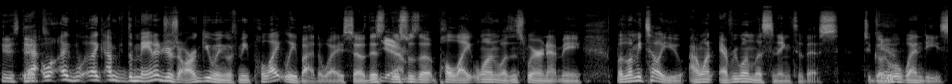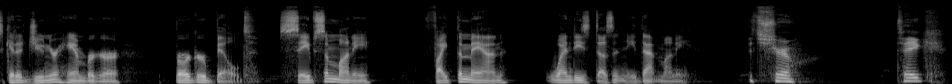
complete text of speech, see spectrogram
You just dipped. Yeah, well, like, like I'm, the manager's arguing with me politely, by the way. So this Yeah. this was a polite one, wasn't swearing at me. But let me tell you, I want everyone listening to this to go to a Wendy's, get a junior hamburger, burger build, save some money, fight the man. Wendy's doesn't need that money. It's true. Take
